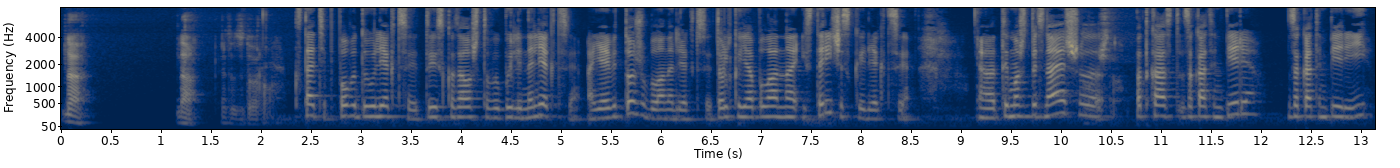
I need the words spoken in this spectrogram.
Да, да, это здорово. Кстати, по поводу лекции. Ты сказал, что вы были на лекции, а я ведь тоже была на лекции, только я была на исторической лекции. А, ты, может быть, знаешь э, Конечно. подкаст «Закат империи», «Закат империи»,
